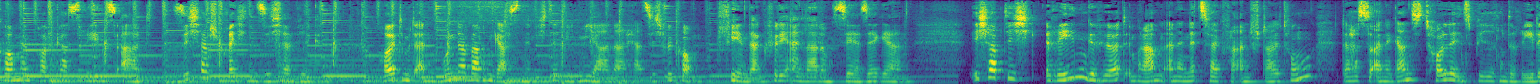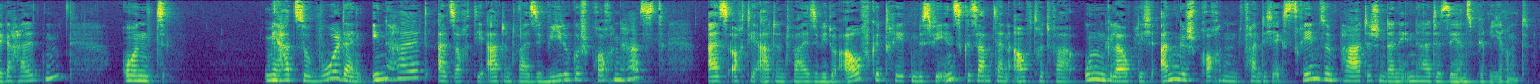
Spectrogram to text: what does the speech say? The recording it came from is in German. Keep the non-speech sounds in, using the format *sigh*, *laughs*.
willkommen im Podcast Lebensart. Sicher sprechen, sicher wirken. Heute mit einem wunderbaren Gast, nämlich der lieben Jana. Herzlich willkommen. Vielen Dank für die Einladung. Sehr, sehr gern. Ich habe dich reden gehört im Rahmen einer Netzwerkveranstaltung. Da hast du eine ganz tolle, inspirierende Rede gehalten. Und mir hat sowohl dein Inhalt als auch die Art und Weise, wie du gesprochen hast, als auch die Art und Weise, wie du aufgetreten bist, wie insgesamt dein Auftritt war, unglaublich angesprochen, fand ich extrem sympathisch und deine Inhalte sehr inspirierend.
